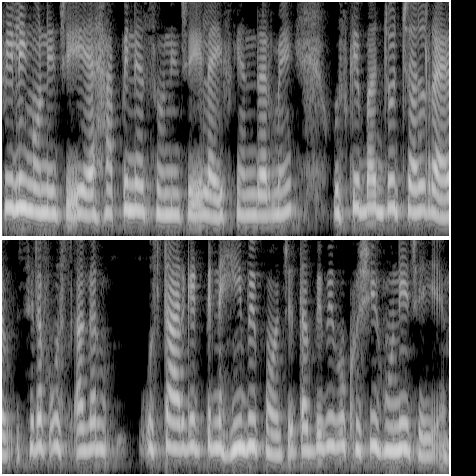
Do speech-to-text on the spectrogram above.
फीलिंग होनी चाहिए, हैप्पीनेस होनी चाहिए लाइफ के अंदर में। उसके बाद जो चल रहा है, सिर्फ़ उस, अगर उस टारगेट पे नहीं भी पहुँचे, तभी भी वो खुशी होनी चाहिए।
